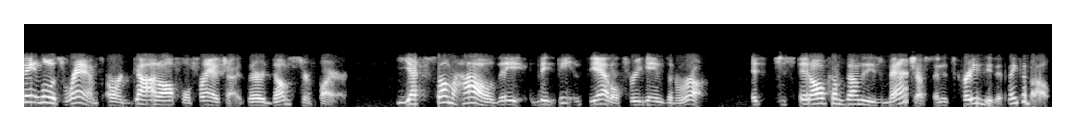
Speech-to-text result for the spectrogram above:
St. Louis Rams are a god awful franchise. They're a dumpster fire. Yet somehow they they beat Seattle three games in a row it's just it all comes down to these matchups, and it's crazy to think about.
